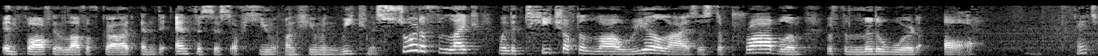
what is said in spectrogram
involved in the love of God and the emphasis of hu- on human weakness. Sort of like when the teacher of the law realizes the problem with the little word all. Right?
